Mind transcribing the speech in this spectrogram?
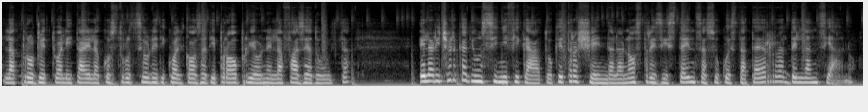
la progettualità e la costruzione di qualcosa di proprio nella fase adulta e la ricerca di un significato che trascenda la nostra esistenza su questa terra dell'anziano.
